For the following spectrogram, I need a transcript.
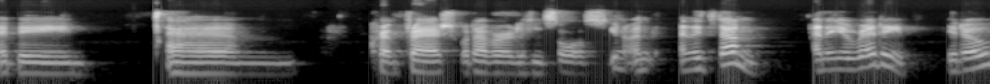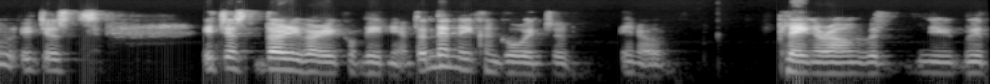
maybe um, creme fraiche, whatever, a little sauce, you know, and, and it's done. And then you're ready, you know, it just, it's just very, very convenient. And then you can go into, you know, playing around with new with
